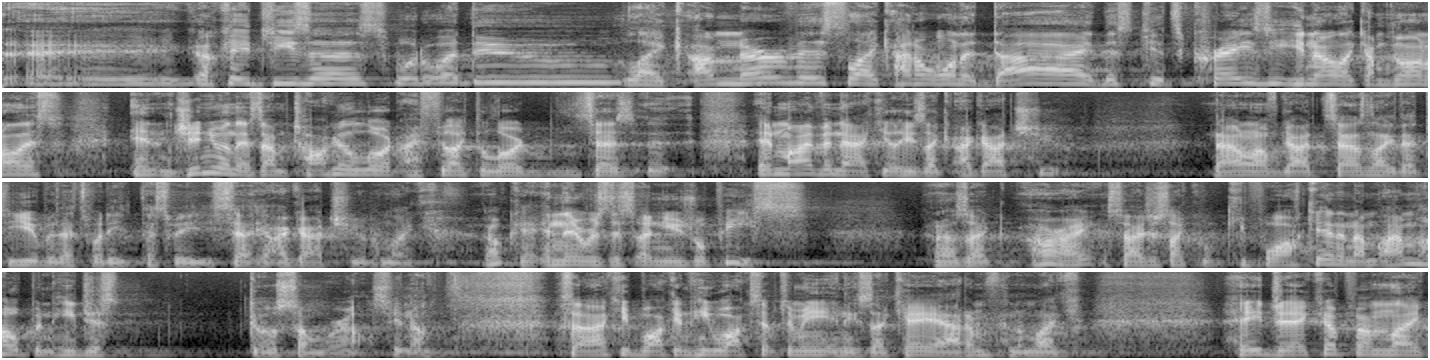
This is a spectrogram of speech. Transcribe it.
okay, Jesus, what do I do? Like, I'm nervous. Like, I don't want to die. This kid's crazy. You know, like, I'm going all this. And genuinely, as I'm talking to the Lord, I feel like the Lord says, in my vernacular, He's like, I got you. Now, I don't know if God sounds like that to you, but that's what he, that's what he said. I got you. And I'm like, okay. And there was this unusual peace. And I was like, all right. So I just like keep walking, and I'm, I'm hoping he just goes somewhere else, you know? So I keep walking. He walks up to me, and he's like, hey, Adam. And I'm like, hey, Jacob. I'm like,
